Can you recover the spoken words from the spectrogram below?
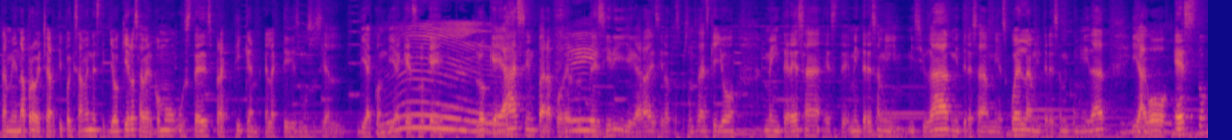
también aprovechar tipo examen, este, yo quiero saber cómo ustedes practican el activismo social día con día, qué es lo que, lo que Mm. hacen para poder Sí. decir y llegar a decir a otras personas, sabes que yo me interesa, este, me interesa mi, mi ciudad, me interesa mi escuela, me interesa mi comunidad y hago esto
